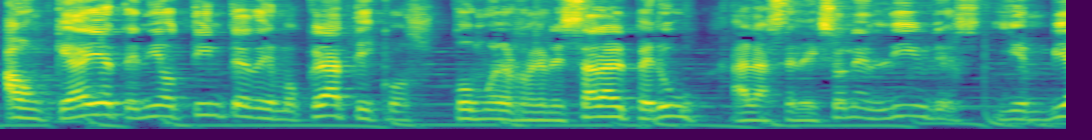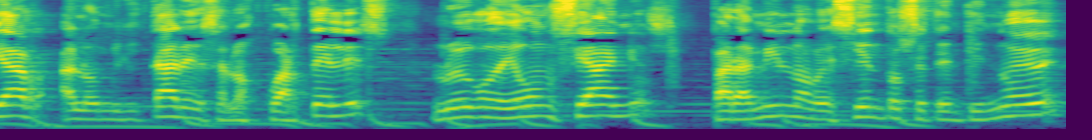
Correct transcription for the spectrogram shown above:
aunque haya tenido tintes democráticos, como el regresar al Perú a las elecciones libres y enviar a los militares a los cuarteles, luego de 11 años, para 1979,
